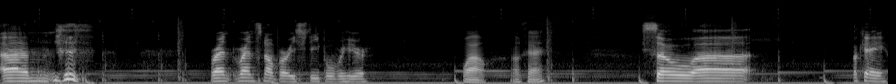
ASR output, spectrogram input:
Um, rent rent's not very steep over here. Wow. Okay. So, uh, okay,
